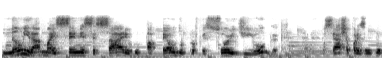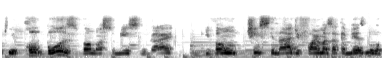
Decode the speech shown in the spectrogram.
não irá mais ser necessário o papel do professor de yoga? Você acha, por exemplo, que robôs vão assumir esse lugar e vão te ensinar de formas até mesmo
